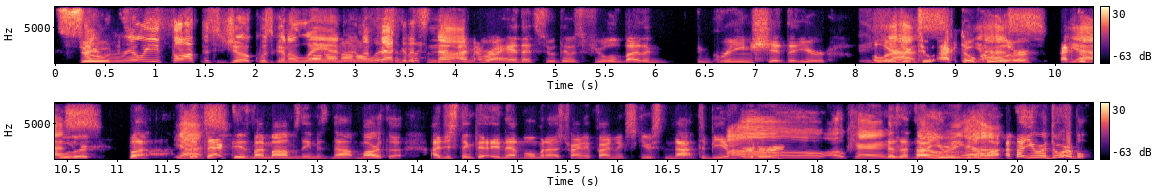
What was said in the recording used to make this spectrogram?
suit. I really thought this joke was gonna land, no, no, no. and the listen, fact that it's not. I remember I had that suit that was fueled by the, the green shit that you're allergic to, Yes, Ecto Cooler. yes, Ecto Cooler. yes. But Yes. the fact is, my mom's name is not Martha. I just think that in that moment, I was trying to find an excuse not to be a murderer Oh, okay. because I thought No, you were, you know what? I thought you were adorable.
